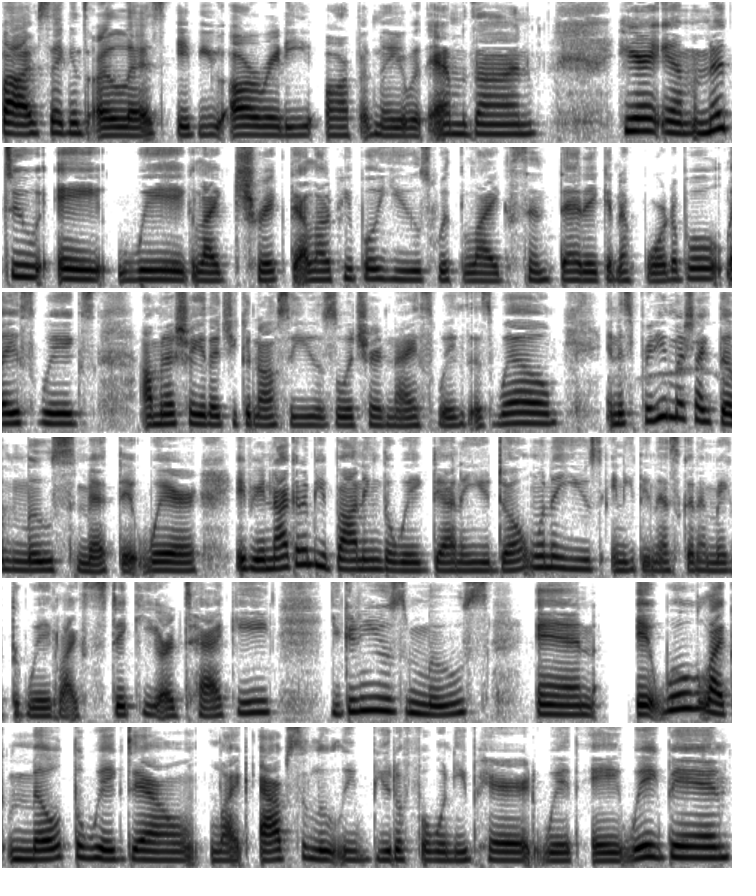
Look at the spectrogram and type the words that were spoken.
five seconds or less if you already are familiar with Amazon. Here I am. I'm going to do a wig like trick that a lot of people use with like synthetic and affordable lace wigs. I'm going to show you that you can also use with your nice wigs as well. And it's pretty much like the mousse method where if you're not going to be bonding the wig down and you don't want to use anything that's going to make the wig like sticky or tacky, you can use mousse and it will like melt the wig down like absolutely beautiful when you pair it with a wig band.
